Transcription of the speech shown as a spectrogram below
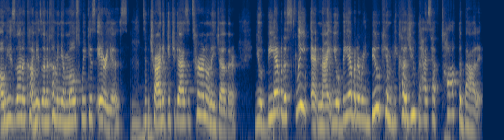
oh, he's going to come. He's going to come in your most weakest areas mm-hmm. to try to get you guys to turn on each other. You'll be able to sleep at night. You'll be able to rebuke him because you guys have talked about it.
